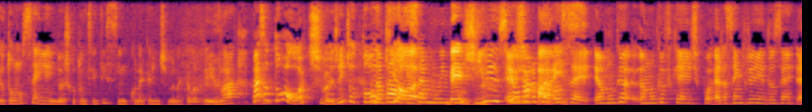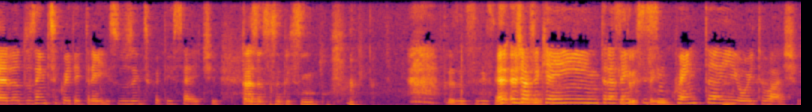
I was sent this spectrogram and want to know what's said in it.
Eu tô no 100 ainda, acho que eu tô em 105, né, que a gente viu naquela vez lá. Mas eu tô ótima, gente, eu tô Ana aqui, ó. isso é muito... Beijinho e sinal Eu juro pra você, eu nunca, eu nunca fiquei, tipo, era sempre 200, era 253, 257. 365. 365. Eu, eu já fiquei em 358, eu acho.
